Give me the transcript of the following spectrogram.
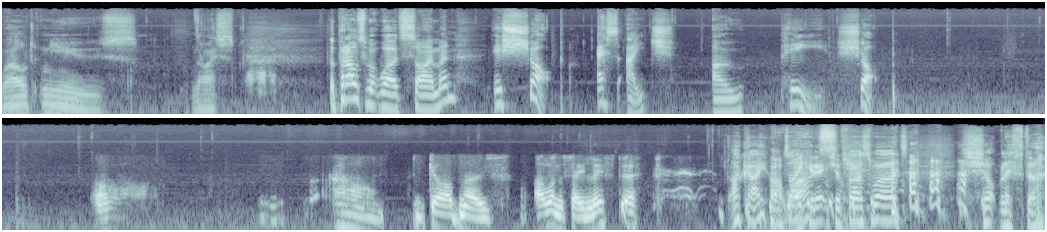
World News. Nice. The penultimate word, Simon, is shop. S H O P. Shop. Oh, oh, God knows. I want to say lifter. Okay, I'm taking it. It's your first words. Shoplifter.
